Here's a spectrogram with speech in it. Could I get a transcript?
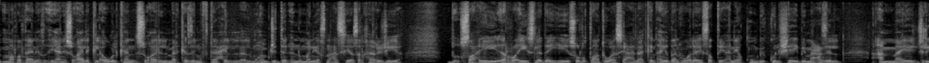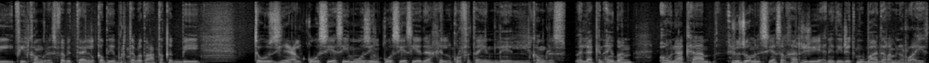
مرة ثانية يعني سؤالك الأول كان سؤال المركز المفتاحي المهم جدا أنه من يصنع السياسة الخارجية. صحيح الرئيس لديه سلطات واسعة لكن أيضا هو لا يستطيع أن يقوم بكل شيء بمعزل عما يجري في الكونغرس. فبالتالي القضية مرتبطة أعتقد ب توزيع القوى السياسية موازين القوى السياسية داخل الغرفتين للكونغرس. لكن أيضا هناك جزء من السياسة الخارجية نتيجة مبادرة من الرئيس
